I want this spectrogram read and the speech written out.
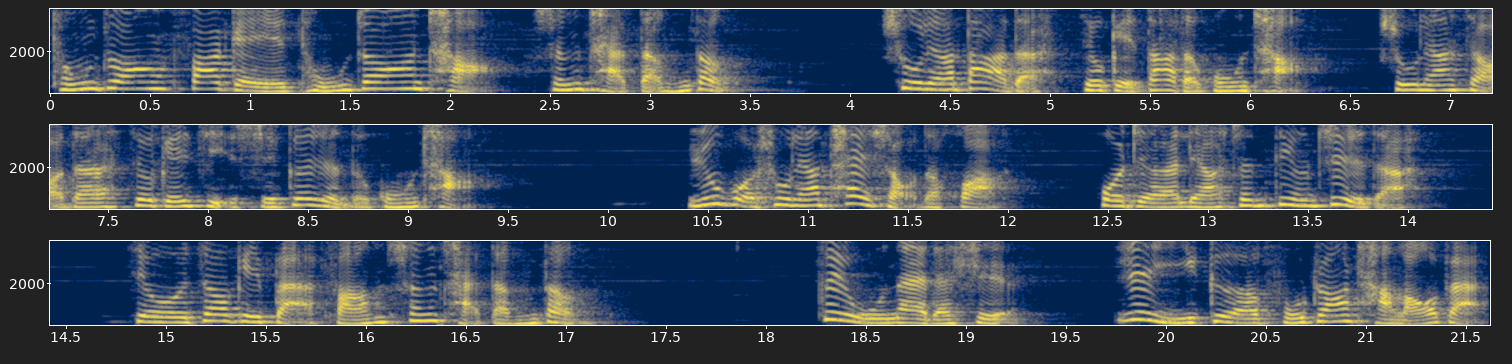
童装发给童装厂生产等等。数量大的就给大的工厂，数量小的就给几十个人的工厂。如果数量太少的话，或者量身定制的，就交给板房生产等等。最无奈的是，任一个服装厂老板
